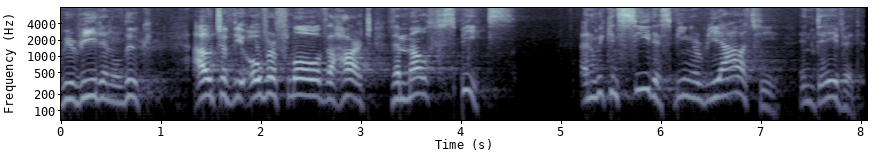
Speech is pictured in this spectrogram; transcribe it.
We read in Luke, out of the overflow of the heart, the mouth speaks. And we can see this being a reality in David.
